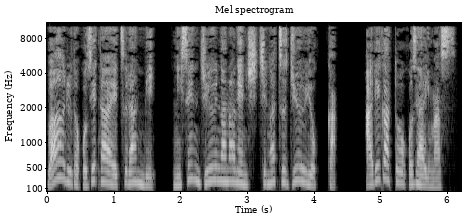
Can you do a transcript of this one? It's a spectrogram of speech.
ワールドゴゼター閲覧日、2017年7月14日。ありがとうございます。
